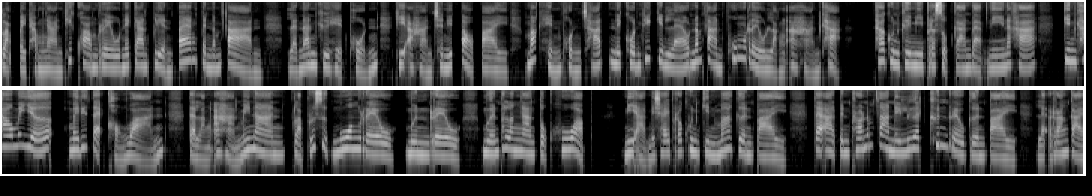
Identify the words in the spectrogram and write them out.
กลับไปทำงานที่ความเร็วในการเปลี่ยนแป้งเป็นน้ำตาล และนั่นคือเหตุผลที่อาหารชนิดต่อไป มักเห็นผลชัดในคนที่กินแล้วน้ำตาลพุ่งเร็วหลังอาหารค่ะ ถ้าคุณเคยมีประสบการณ์แบบนี้นะคะ กินข้าวไม่เยอะไม่ได้แตะของหวาน แต่หลังอาหารไม่นานกลับรู้สึกง่วงเร็ว มึนเร็ว เหมือนพลังงานตกหวบ นี่อาจไม่ใช่เพราะคุณกินมากเกินไป แต่อาจเป็นเพราะน้ำตาลในเลือดขึ้นเร็วเกินไป และร่างกาย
